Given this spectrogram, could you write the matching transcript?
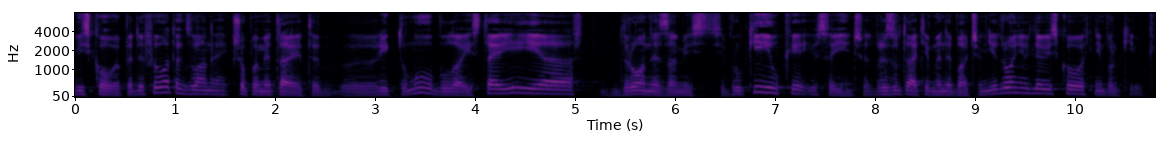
військове ПДФО, так зване. Якщо пам'ятаєте, е, рік тому була істерія, дрони замість бруківки і все інше. В результаті ми не бачимо ні дронів для військових, ні бруківки.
